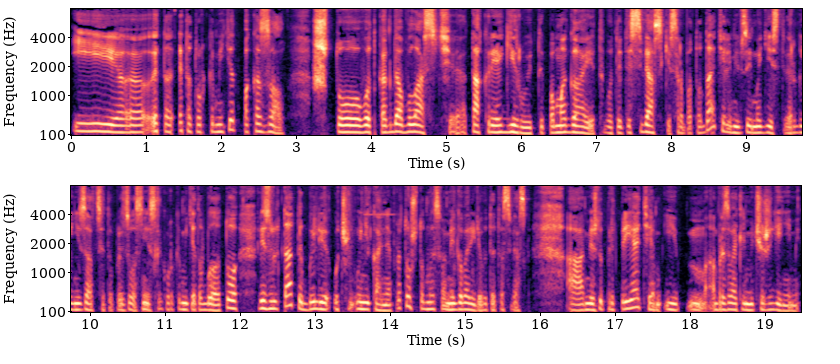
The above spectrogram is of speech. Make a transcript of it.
И э, это, этот оргкомитет показал, что вот когда власть э, так реагирует и помогает вот этой связке с работодателями, взаимодействия организации этого производства, несколько оргкомитетов было, то результаты были очень уникальные. Про то, что мы с вами говорили, вот эта связка а между предприятием и образовательными учреждениями.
